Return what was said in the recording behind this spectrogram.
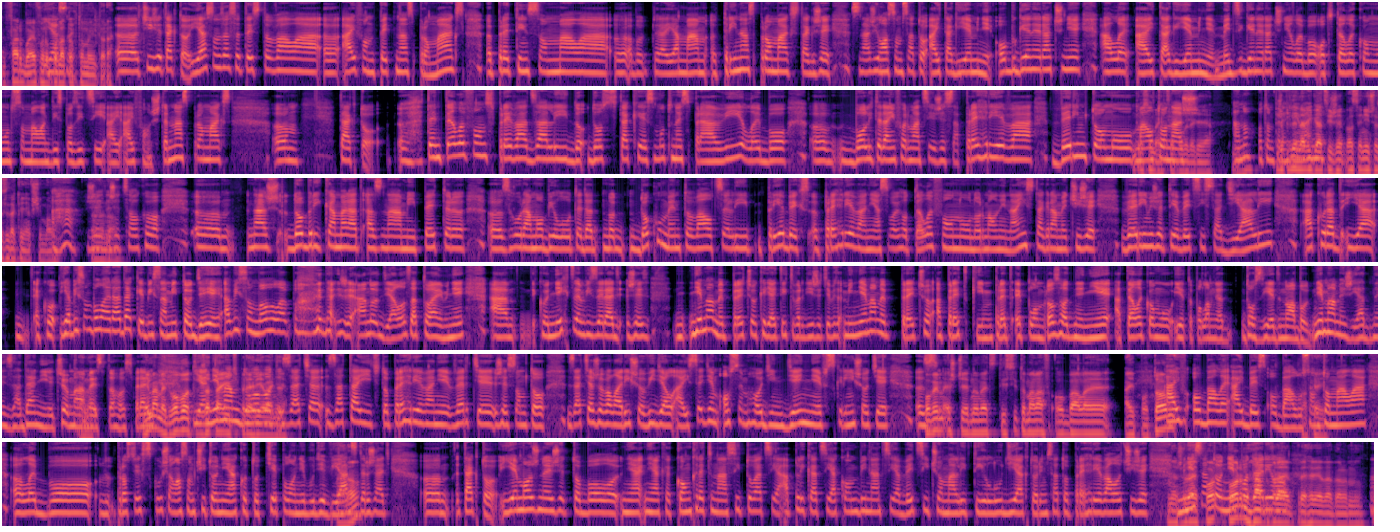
farbu iPhone podľa tohto monitora. Uh, čiže takto, ja som zase testovala uh, iPhone 15 Pro Max, uh, predtým som mala, alebo teda ja mám 13 Pro Max, takže snažila som sa to aj tak jemne obgeneračne, ale aj tak jemne medzigeneračne, lebo od Telekomu som mala k dispozícii aj iPhone 14 Pro Max. Um, takto, ten telefón sprevádzali do, dosť také smutné správy, lebo uh, boli teda informácie, že sa prehrieva, verím tomu, to mal to náš... Ja. Áno, o tom prehrievaní. Že navigácii, že vlastne nič si také nevšimol. Aha, že, no, no. že celkovo um, náš dobrý kamarát a známy Petr uh, z Hura Mobilu teda no, dokumentoval celý priebeh prehrievania svojho telefónu normálne na Instagrame, čiže verím, že tie veci sa diali. Akurát ja ako, ja by som bola rada, keby sa mi to deje, aby som mohla povedať, že áno, dialo sa to aj mne a ako nechcem vyzerať, že nemáme prečo, keď aj ty tvrdíš, že tebe, my nemáme prečo a pred kým, pred Appleom rozhodne nie a Telekomu je to podľa mňa dosť jedno, alebo nemáme žiadne zadanie, čo máme ano. z toho spraviť. Nemáme dôvod ja nemám dôvod zaťa- zatajiť to prehrievanie, verte, že som to zaťažovala, Ríšo videl aj 7-8 hodín denne v screenshote. Z... Poviem ešte jednu vec, ty si to mala v obale aj potom? Aj v obale, aj bez obalu okay. som to mala, lebo proste skúšala som, či to nejako to teplo nebude viac ano. držať. Um, takto, je možné, že to bolo nejaká konkrétna situácia, aplikácia, kombinácia vecí, čo mali tí ľudia, ktorým sa to prehrievalo, čiže no, mne sa to nepodarilo... prehrieva veľmi.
